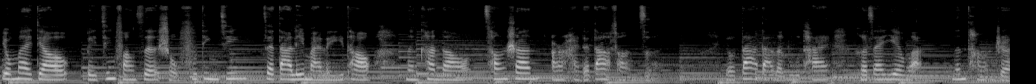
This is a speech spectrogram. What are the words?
又卖掉北京房子首付定金，在大理买了一套能看到苍山洱海的大房子，有大大的露台和在夜晚能躺着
